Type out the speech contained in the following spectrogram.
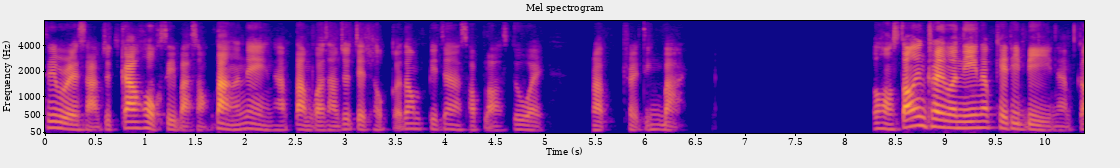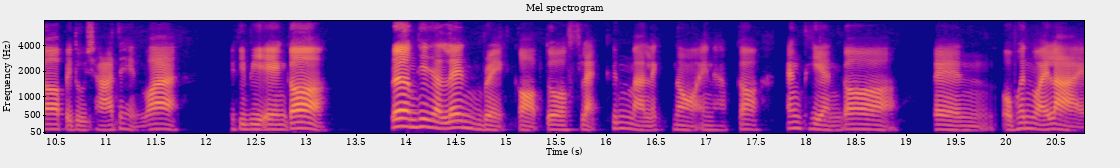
ที่บริเวณ3.96 4 บาท 2 ตังค์นั่นเองนะครับ ต่ำกว่า 3.76 ก็ต้องพิจารณา Stop Loss ด้วยสำหรับ Trading Buy ตัวของ Stock in Trend วันนี้นะครับ KTB นะครับก็ไปดูชาร์ตจะเห็นว่า KTB เองก็เริ่มที่จะเล่นเบรกกรอบตัว Flag ขึ้นมาเล็กน้อยนะครับ ก็แท่งเทียนก็เป็น Open White Line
